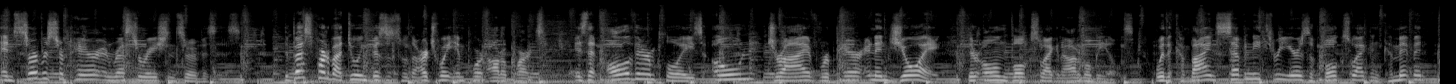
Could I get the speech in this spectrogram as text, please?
and service repair and restoration services. The best part about doing business with Archway Import Auto Parts is that all of their employees own, drive, repair, and enjoy their own Volkswagen automobiles. With a combined 73 years of Volkswagen commitment,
